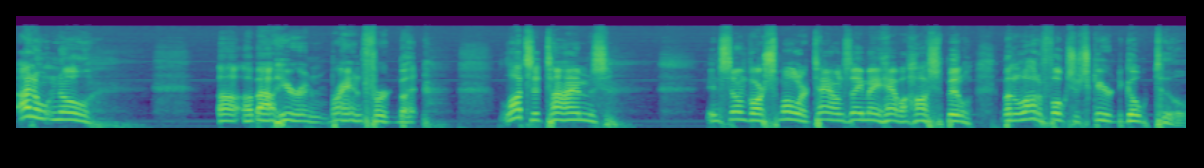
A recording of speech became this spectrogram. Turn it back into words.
I don't know uh, about here in Branford, but lots of times in some of our smaller towns, they may have a hospital, but a lot of folks are scared to go to them.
